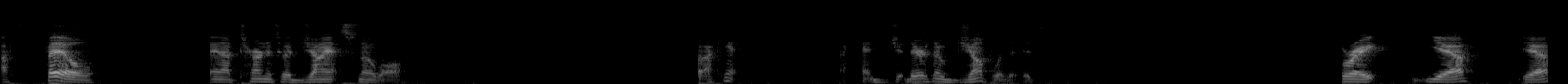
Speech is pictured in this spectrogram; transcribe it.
I fell turned into a giant snowball. But I can't. I can't. There's no jump with it. It's great. Yeah. Yeah.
